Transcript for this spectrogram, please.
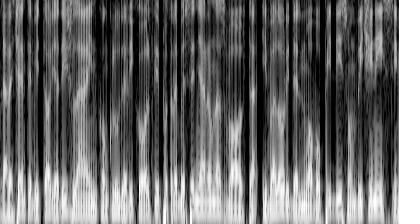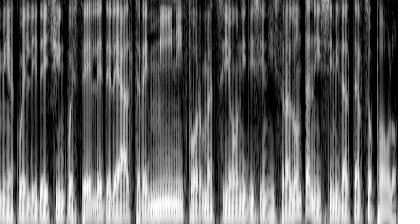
La recente vittoria di Schlein, conclude Ricolfi, potrebbe segnare una svolta. I valori del nuovo PD sono vicinissimi a quelli dei 5 Stelle e delle altre mini formazioni di sinistra, lontanissimi dal terzo polo.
